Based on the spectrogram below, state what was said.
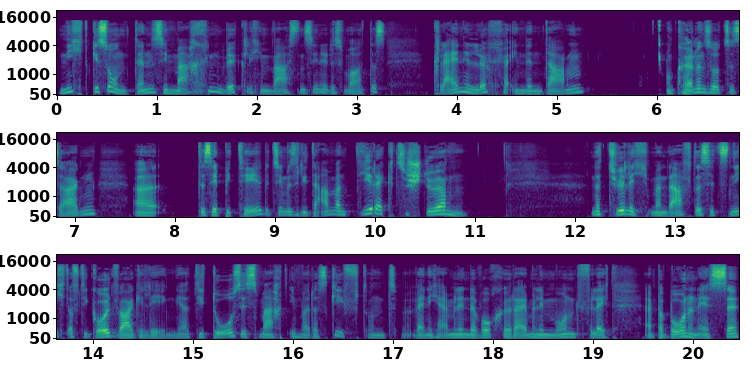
nicht gesund, denn sie machen wirklich im wahrsten Sinne des Wortes kleine Löcher in den Darm und können sozusagen äh, das Epithel bzw. die Darmwand direkt zerstören. Natürlich, man darf das jetzt nicht auf die Goldwaage legen. Ja. Die Dosis macht immer das Gift. Und wenn ich einmal in der Woche oder einmal im Monat vielleicht ein paar Bohnen esse,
